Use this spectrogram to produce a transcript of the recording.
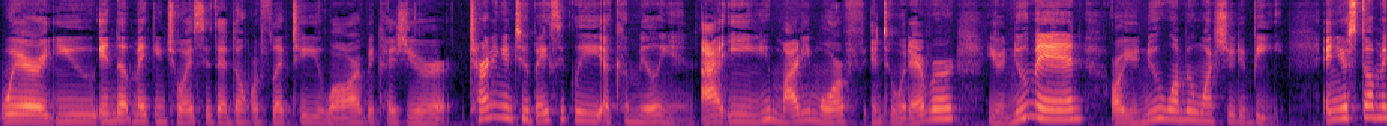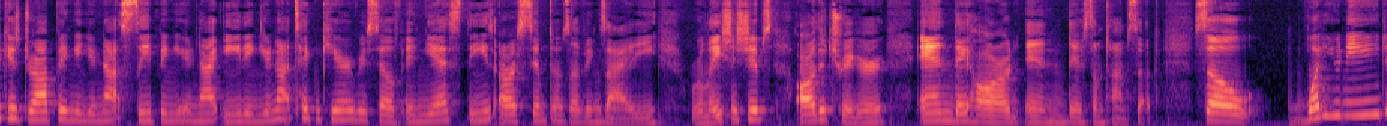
where you end up making choices that don't reflect who you are because you're turning into basically a chameleon, i.e., you mighty morph into whatever your new man or your new woman wants you to be? and your stomach is dropping and you're not sleeping, you're not eating, you're not taking care of yourself. And yes, these are symptoms of anxiety. Relationships are the trigger and they hard and they sometimes suck. So what do you need?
